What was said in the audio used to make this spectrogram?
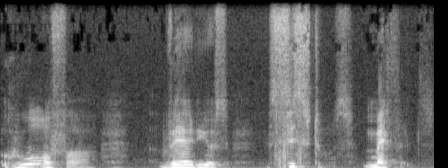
who offer various systems, methods.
